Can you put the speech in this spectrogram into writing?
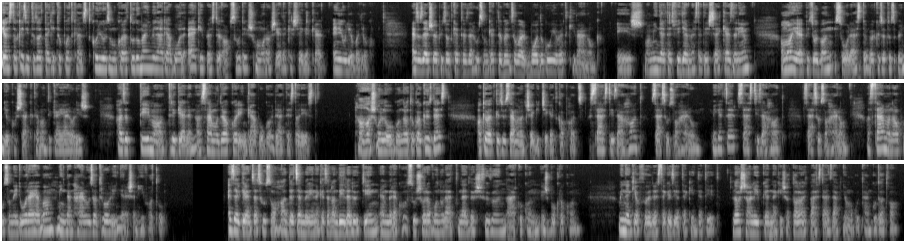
Sziasztok, ez itt az Agytágító Podcast, kuriózumokkal a tudomány világából, elképesztő, abszurd és humoros érdekességekkel. Én Júlia vagyok. Ez az első epizód 2022-ben, szóval boldog új évet kívánok. És ma mindent egy figyelmeztetéssel kezdeném. A mai epizódban szó lesz többek között az öngyilkosság tematikájáról is. Ha ez a téma trigger lenne a számodra, akkor inkább ugord át ezt a részt. Ha hasonló gondolatokkal küzdesz, a következő számon ad segítséget kaphatsz. 116, 123. Még egyszer, 116, 123. A szám a nap 24 órájában minden hálózatról ingyenesen hívható. 1926. decemberének ezen a délelőttén emberek hosszú sora vonul át a nedves füvön, árkokon és bokrokon. Mindenki a földre szegezi a tekintetét. Lassan lépkednek és a talajt pásztázzák nyomok után kutatva.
